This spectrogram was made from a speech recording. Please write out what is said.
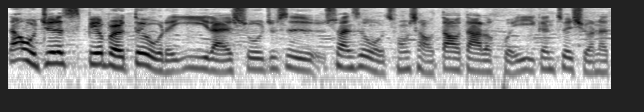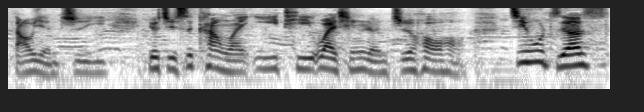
那我觉得 Spielberg 对我的意义来说，就是算是我从小到大的回忆跟最喜欢的导演之一。尤其是看完 E.T. 外星人之后哈，几乎只要是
